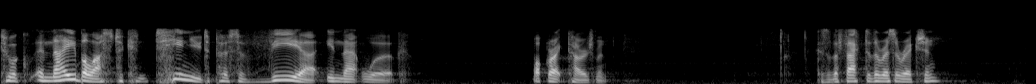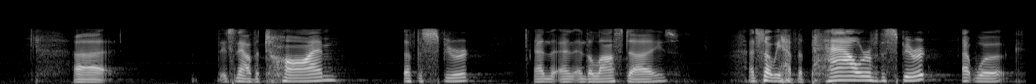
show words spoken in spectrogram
to enable us to continue to persevere in that work. What great encouragement. Because of the fact of the resurrection, uh, it's now the time of the Spirit and, and, and the last days. And so we have the power of the Spirit at work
